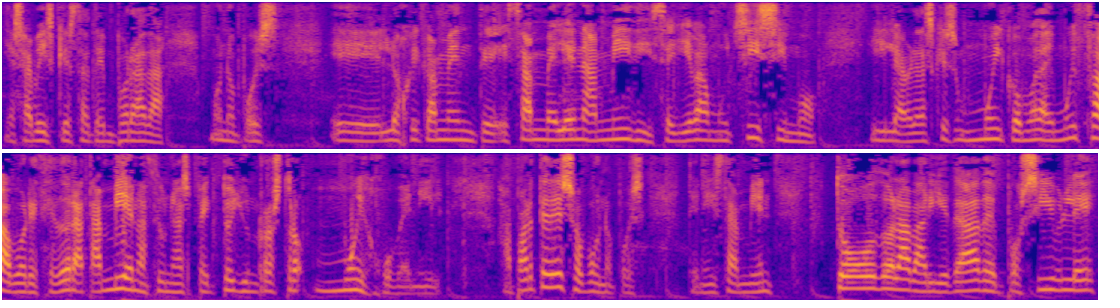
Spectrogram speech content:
Ya sabéis que esta temporada, bueno, pues eh, lógicamente esa melena midi se lleva muchísimo y la verdad es que es muy cómoda y muy favorecedora. También hace un aspecto y un rostro muy juvenil. Aparte de eso, bueno, pues tenéis también toda la variedad posible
